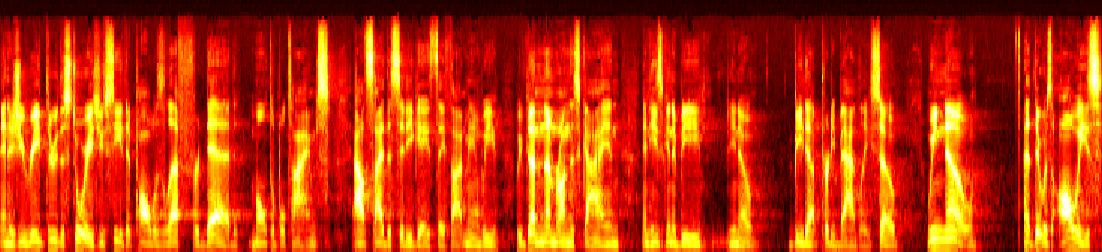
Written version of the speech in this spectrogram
And as you read through the stories, you see that Paul was left for dead multiple times outside the city gates. They thought, man, we, we've done a number on this guy, and, and he's going to be, you know, beat up pretty badly. So we know that there was always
